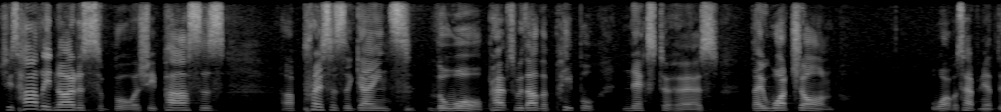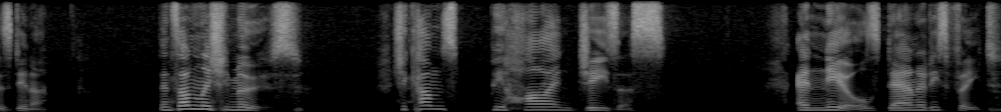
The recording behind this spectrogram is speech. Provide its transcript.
she's hardly noticeable as she passes, uh, presses against the wall, perhaps with other people next to her as they watch on what was happening at this dinner. Then suddenly she moves. She comes behind Jesus and kneels down at his feet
